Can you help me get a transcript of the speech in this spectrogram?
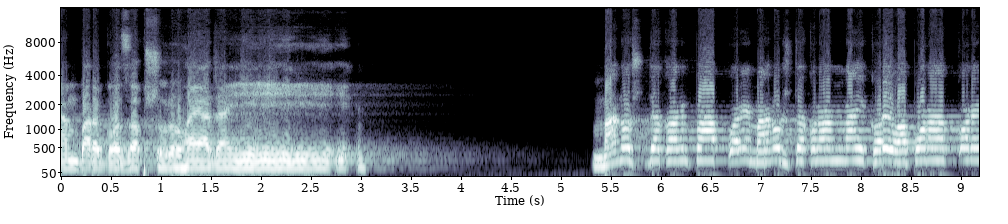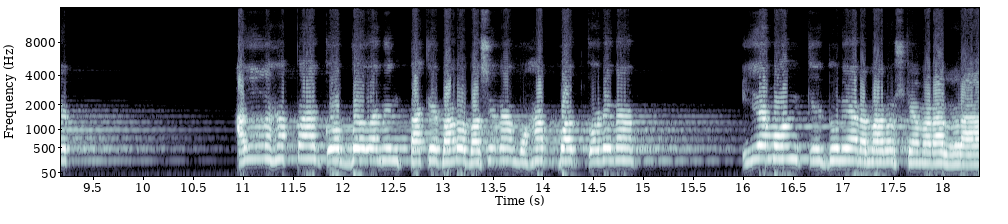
নাম্বার গজব শুরু হয়ে যায়। মানুষ যখন পাপ করে, মানুষ যখন অন্যায় করে, অপরাধ করে, আল্লাহ পাক রব্বুল আলামিন তাকে ভালোবাসে না, মোহাব্বত করে না। এমনকি দুনিয়ার মানুষকে আমার আল্লাহ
